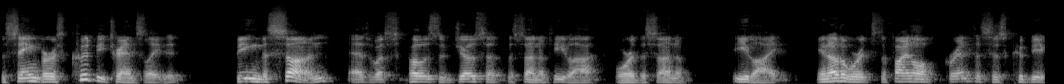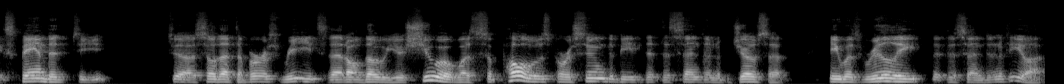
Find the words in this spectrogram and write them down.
the same verse could be translated being the son, as was supposed of Joseph, the son of Eli, or the son of Eli. In other words, the final parenthesis could be expanded to uh, so that the verse reads that although Yeshua was supposed or assumed to be the descendant of Joseph, he was really the descendant of Eli.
